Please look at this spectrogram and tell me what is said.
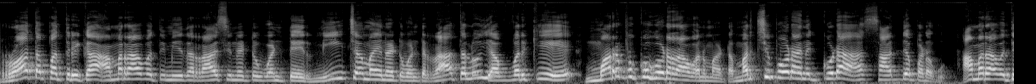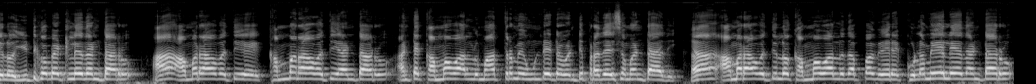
రోత పత్రిక అమరావతి మీద రాసినటువంటి నీచమైనటువంటి రాతలు ఎవ్వరికి మరుపుకు కూడా రావన్నమాట. మర్చిపోవడానికి కూడా సాధ్యపడవు. అమరావతిలో ఇటుక పెట్టలేదంటారు. ఆ అమరావతి కమ్మరావతి అంటారు. అంటే కమ్మ వాళ్ళు మాత్రమే ఉండేటువంటి ప్రదేశం అంట అది. అమరావతిలో కమ్మ వాళ్ళు తప్ప వేరే కులమే లేదంటారు.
